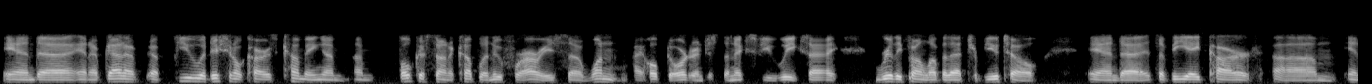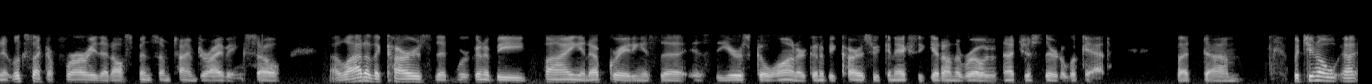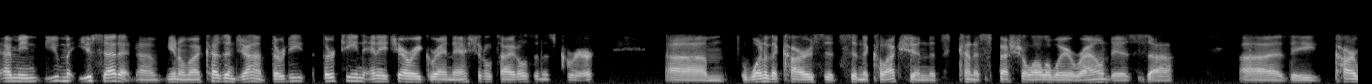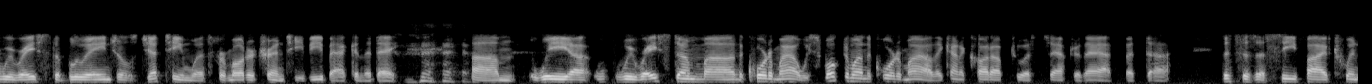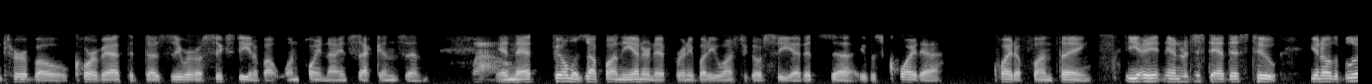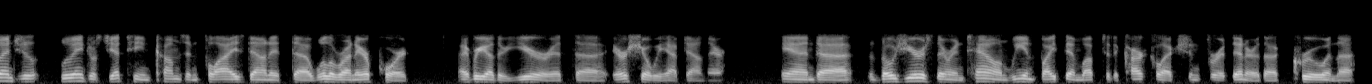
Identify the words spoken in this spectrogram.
and uh, and I've got a, a few additional cars coming. I'm I'm focused on a couple of new Ferraris. Uh, one I hope to order in just the next few weeks. I really fell in love with that Tributo, and uh, it's a V8 car, um, and it looks like a Ferrari that I'll spend some time driving. So a lot of the cars that we're going to be buying and upgrading as the as the years go on are going to be cars we can actually get on the road, not just there to look at. But um, but you know, I, I mean, you you said it. Um, you know, my cousin John, 30, 13 NHRA Grand National titles in his career. Um, one of the cars that's in the collection that's kind of special all the way around is uh, uh, the car we raced the Blue Angels jet team with for Motor Trend TV back in the day. um, we uh, we raced them uh, the quarter mile. We smoked them on the quarter mile. They kind of caught up to us after that. But uh, this is a C5 twin turbo Corvette that does zero sixty in about 1.9 seconds, and Wow. and that film is up on the internet for anybody who wants to go see it. It's uh, it was quite a quite a fun thing. Yeah, and I'll just add this too. You know, the Blue Angel Blue Angels jet team comes and flies down at uh, Willow Run Airport every other year at the air show we have down there. And uh, those years they're in town, we invite them up to the car collection for a dinner, the crew and the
